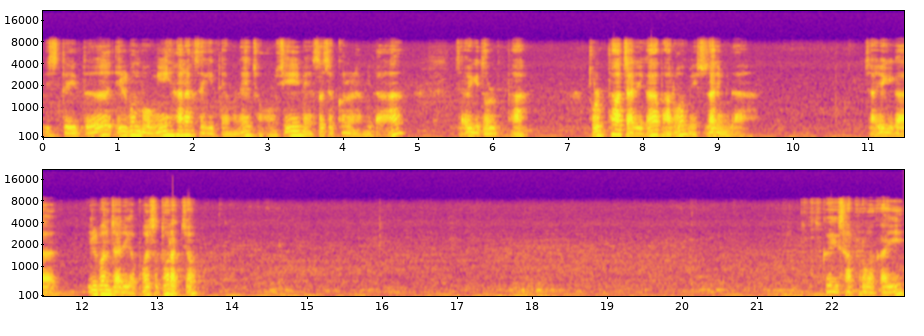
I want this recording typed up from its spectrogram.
이스테이트 1분 봉이 하락세기 때문에 조심해서 접근을 합니다. 자 여기 돌파 돌파 자리가 바로 매수 자리입니다. 자 여기가 1번 자리가 벌써 돌았죠. 거의 4% 가까이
